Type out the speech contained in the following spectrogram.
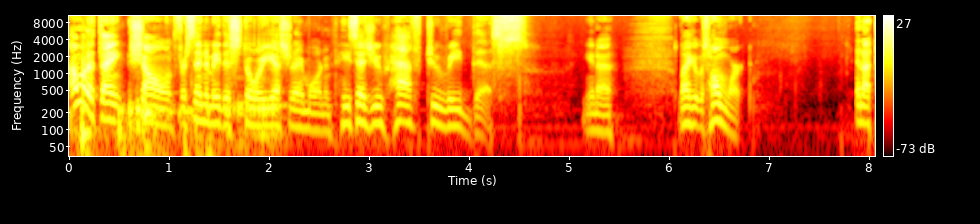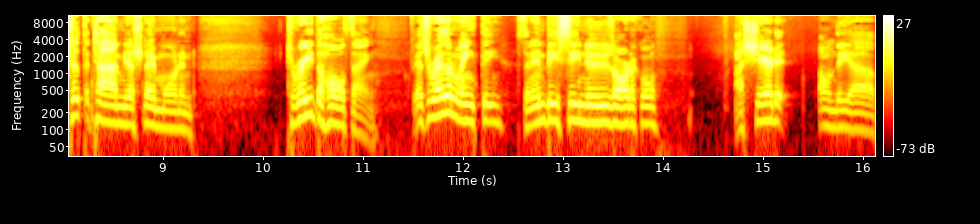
I want to thank Sean for sending me this story yesterday morning. He says you have to read this, you know, like it was homework. And I took the time yesterday morning to read the whole thing. It's rather lengthy. It's an NBC News article. I shared it on the uh,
